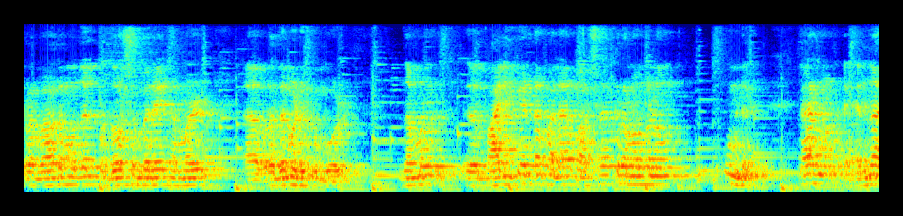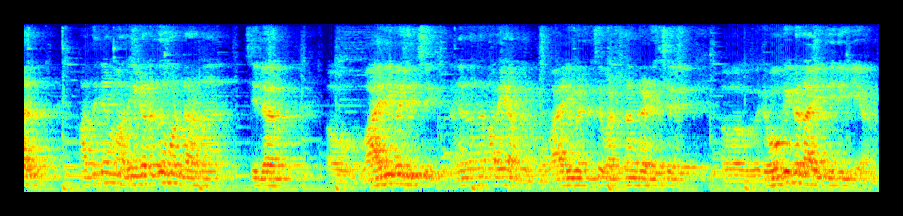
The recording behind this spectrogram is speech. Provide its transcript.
പ്രഭാതം മുതൽ പ്രദോഷം വരെ നമ്മൾ വ്രതമെടുക്കുമ്പോൾ നമ്മൾ പാലിക്കേണ്ട പല ഭക്ഷണക്രമങ്ങളും ഉണ്ട്. കാരണം എന്നാൽ അതിനെ മറികടന്നുകൊണ്ടാണ് ചിലർ വാരി വലിച്ച് അങ്ങനെ തന്നെ പറയാം. നമുക്ക് വാരി വലിച്ച് ഭക്ഷണം കഴിച്ച് രോഗികളായി തീരുകയാണ്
